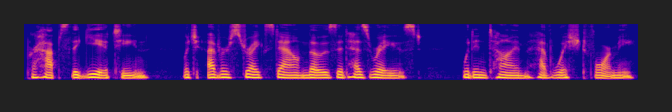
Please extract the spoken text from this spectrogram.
Perhaps the guillotine, which ever strikes down those it has raised, would in time have wished for me.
